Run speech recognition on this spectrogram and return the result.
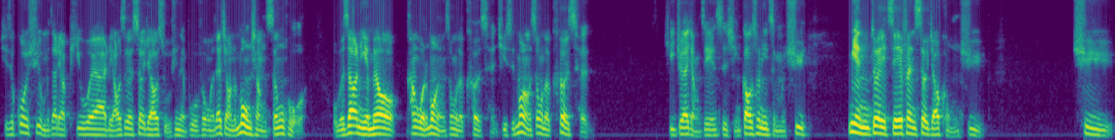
其实过去我们在聊 PUA 啊，聊这个社交属性的部分，我在讲的梦想生活，我不知道你有没有看过我的梦想生活的课程。其实梦想生活的课程，其实就在讲这件事情，告诉你怎么去面对这一份社交恐惧，去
